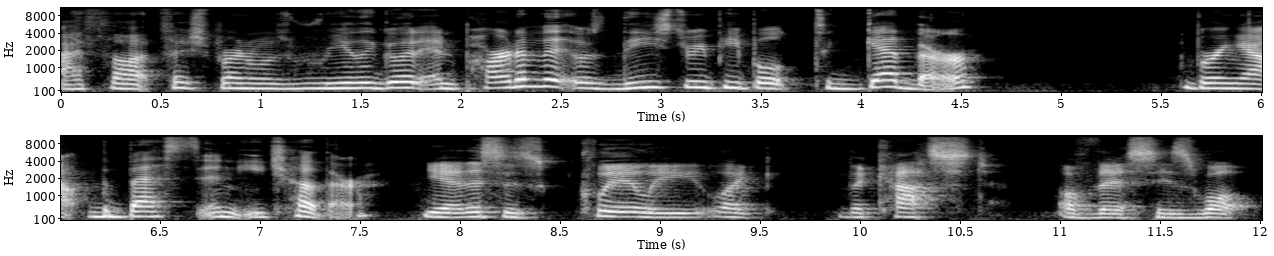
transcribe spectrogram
I thought Fishburne was really good, and part of it was these three people together bring out the best in each other. Yeah, this is clearly like the cast of this is what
